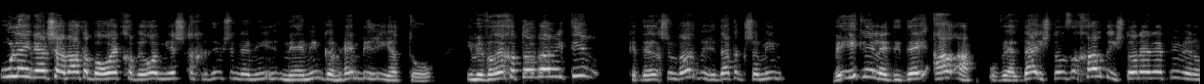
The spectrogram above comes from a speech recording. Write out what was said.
ולעניין שאמרת ברואה את חברו, אם יש אחרים שנהנים גם הם בראייתו, אם מברך אותו ואמיתיו, כדרך שמברך בירידת הגשמים, ואיתלי לדידי ערעה, ובילדה אשתו זכר ואשתו נהנית ממנו.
